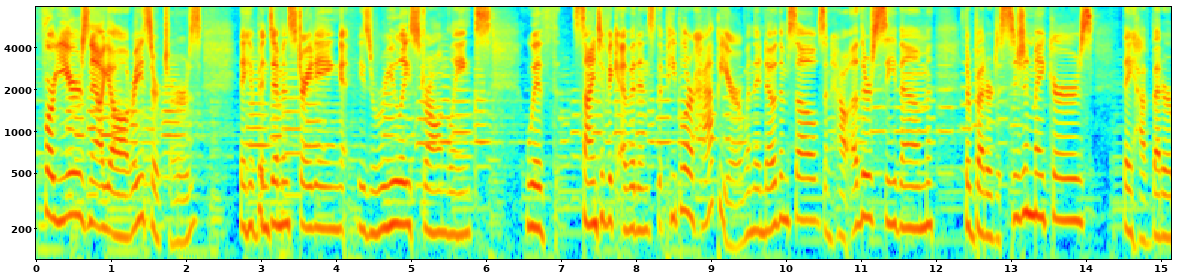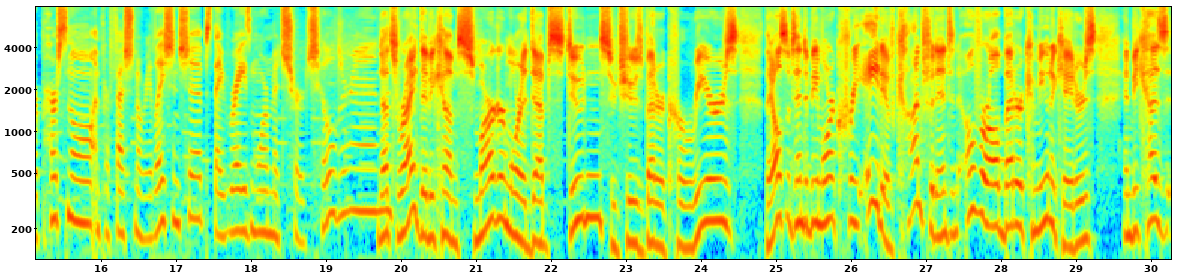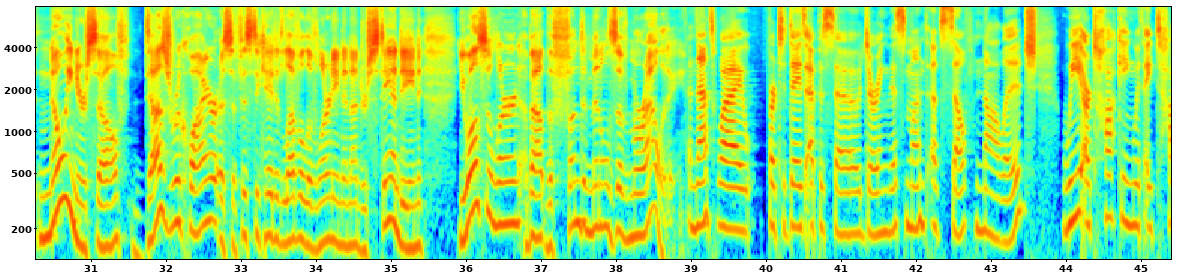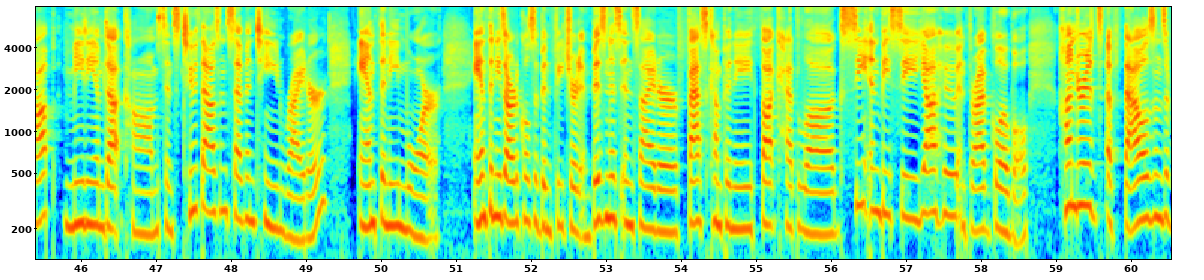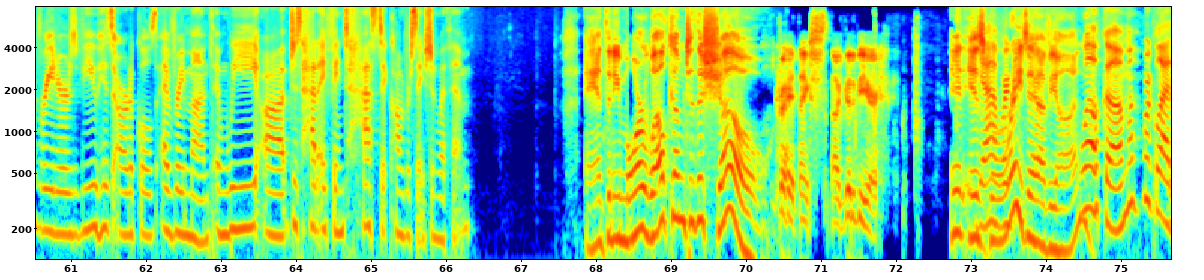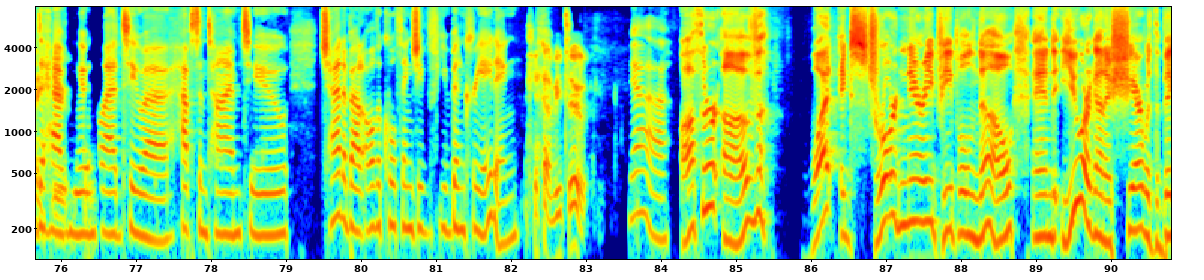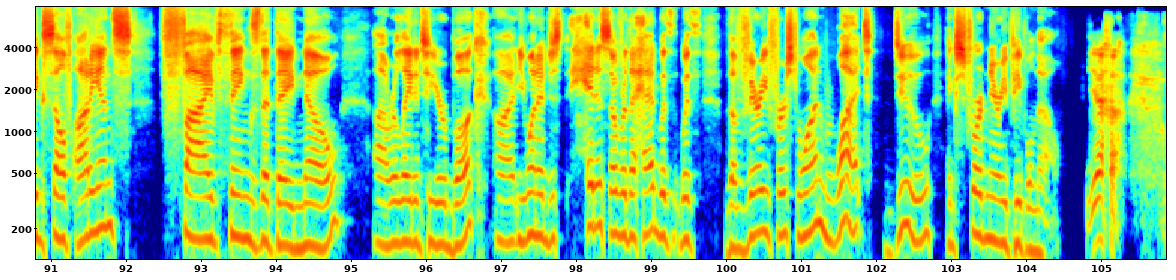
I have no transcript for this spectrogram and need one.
For years now, y'all, researchers, they have been demonstrating these really strong links with scientific evidence that people are happier when they know themselves and how others see them. They're better decision makers. They have better personal and professional relationships. They raise more mature children. That's right. They become smarter, more adept students who choose better careers. They also tend to be more creative, confident, and overall better communicators. And because knowing yourself does require a sophisticated level of learning and understanding, you also learn about the fundamentals of morality. And that's why for today's episode, during this month of self knowledge, we are talking with a top medium.com since 2017 writer, Anthony Moore. Anthony's articles have been featured in Business Insider, Fast Company, Thought Catalog, CNBC, Yahoo, and Thrive Global. Hundreds of thousands of readers view his articles every month, and we uh, just had a fantastic conversation with him. Anthony Moore, welcome to the show. Great, thanks. Uh, good to be here. It is yeah, great to have you on. Welcome. We're glad Thank to have you. you. and glad to uh, have some time to chat about all the cool things you've you've been creating. Yeah, me too. Yeah. Author of What Extraordinary People Know, and you are going to share with the Big Self audience five things that they know uh, related to your book. Uh, you want to just hit us over the head with with the very first one. What do extraordinary people know? Yeah.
